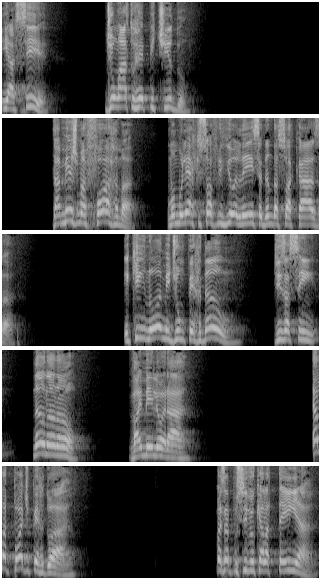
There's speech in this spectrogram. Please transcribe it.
e a si de um ato repetido. Da mesma forma, uma mulher que sofre violência dentro da sua casa e que, em nome de um perdão, diz assim: não, não, não, vai melhorar. Ela pode perdoar, mas é possível que ela tenha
